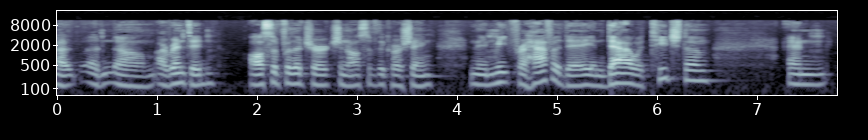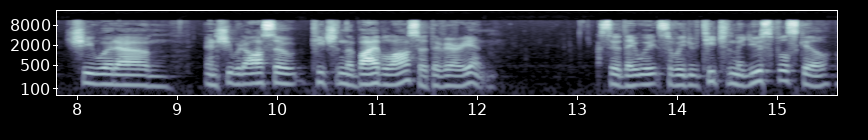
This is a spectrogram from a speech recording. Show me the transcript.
Uh, uh, um, I rented also for the church and also for the crocheting, and they'd meet for half a day, and Dad would teach them, and she would um, and she would also teach them the Bible also at the very end. So they would, so we would teach them a useful skill,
